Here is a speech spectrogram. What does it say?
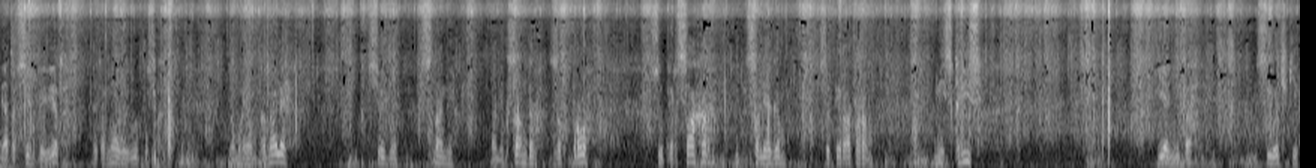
Ребята, всем привет! Это новый выпуск на моем канале. Сегодня с нами Александр Завпро, Супер Сахар с Олегом, с оператором, Мисс Крис и Анита. Ссылочки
